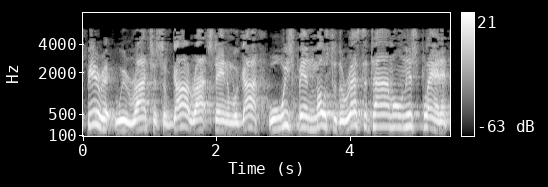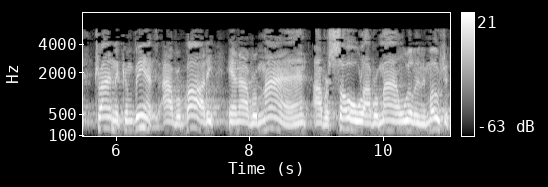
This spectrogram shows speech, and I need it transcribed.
spirit we're righteous of God, right standing with God. Well, we spend most of the rest of the time on this planet trying to convince our body and our mind, our soul, our mind, will, and emotion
